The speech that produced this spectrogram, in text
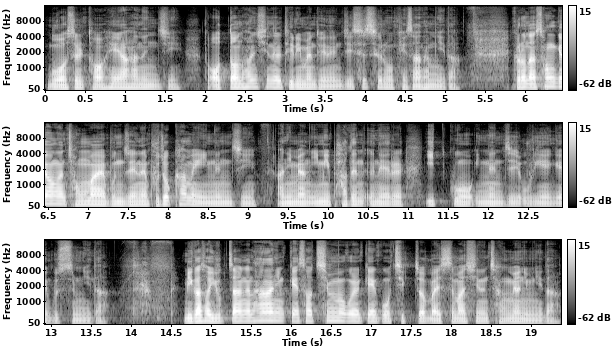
무엇을 더 해야 하는지, 또 어떤 헌신을 드리면 되는지 스스로 계산합니다. 그러나 성경은 정말 문제는 부족함에 있는지 아니면 이미 받은 은혜를 잊고 있는지 우리에게 묻습니다. 미가서 6장은 하나님께서 침묵을 깨고 직접 말씀하시는 장면입니다.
